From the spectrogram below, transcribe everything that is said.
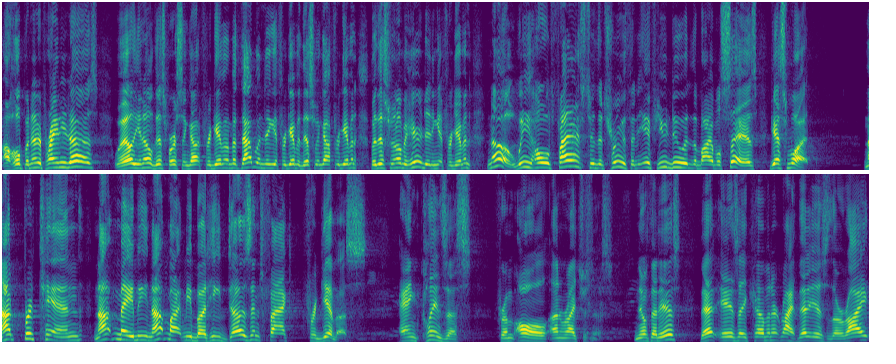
I hope and then praying He does. Well, you know, this person got forgiven, but that one didn't get forgiven. This one got forgiven, but this one over here didn't get forgiven. No, we hold fast to the truth, and if you do what the Bible says, guess what? Not pretend, not maybe, not might be, but He does in fact forgive us and cleanse us from all unrighteousness. You know what that is? That is a covenant right. That is the right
